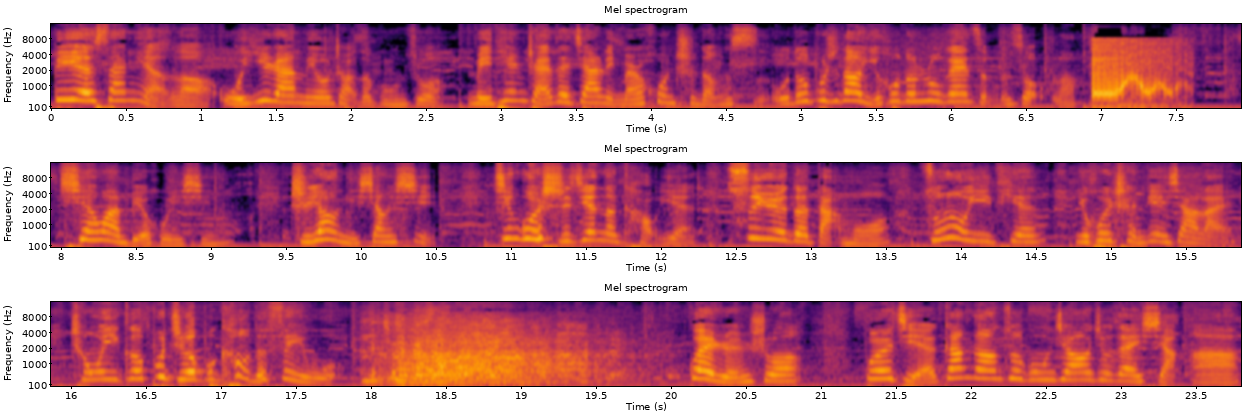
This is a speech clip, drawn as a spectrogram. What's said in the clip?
毕业三年了，我依然没有找到工作，每天宅在家里面混吃等死，我都不知道以后的路该怎么走了。千万别灰心，只要你相信。经过时间的考验，岁月的打磨，总有一天你会沉淀下来，成为一个不折不扣的废物。怪人说：“波儿姐刚刚坐公交就在想啊，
